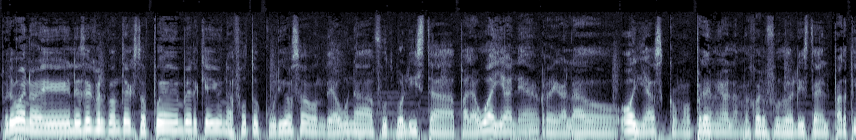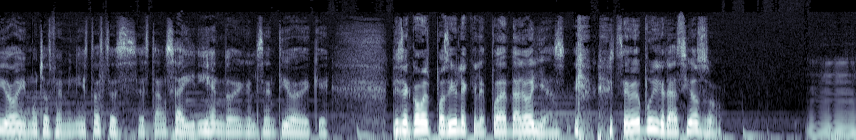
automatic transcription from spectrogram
Pero bueno, eh, les dejo el contexto. Pueden ver que hay una foto curiosa donde a una futbolista paraguaya le han regalado ollas como premio a la mejor futbolista del partido y muchas feministas te- se están zahiriendo en el sentido de que dicen cómo es posible que le puedan dar ollas. se ve muy gracioso. Mm.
